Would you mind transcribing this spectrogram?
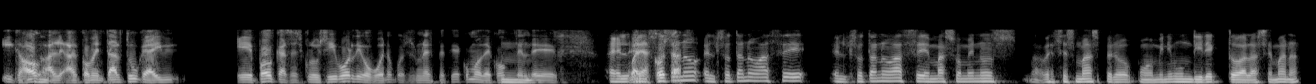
y claro, al, al comentar tú que hay eh, podcasts exclusivos, digo, bueno, pues es una especie como de cóctel Mm. de... El, el Varias cosas. sótano, el sótano hace, el sótano hace más o menos, a veces más, pero como mínimo un directo a la semana,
